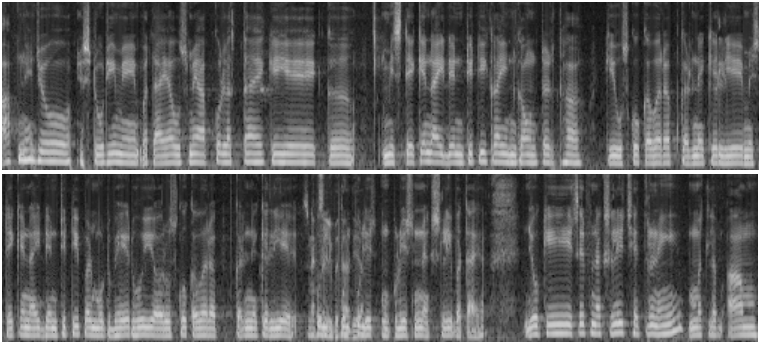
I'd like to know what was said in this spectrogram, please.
आपने जो स्टोरी में बताया उसमें आपको लगता है कि ये एक मिस्टेकन आइडेंटिटी का इनकाउंटर था कि उसको कवर अप करने के लिए मिस्टेकन आइडेंटिटी पर मुठभेड़ हुई और उसको कवर अप करने के लिए पुल, पुल, पुलिस पुलिस ने नक्सली बताया जो कि सिर्फ़ नक्सली क्षेत्र नहीं मतलब आम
